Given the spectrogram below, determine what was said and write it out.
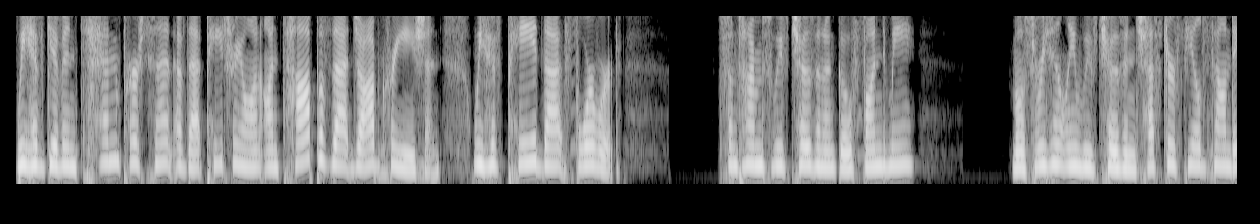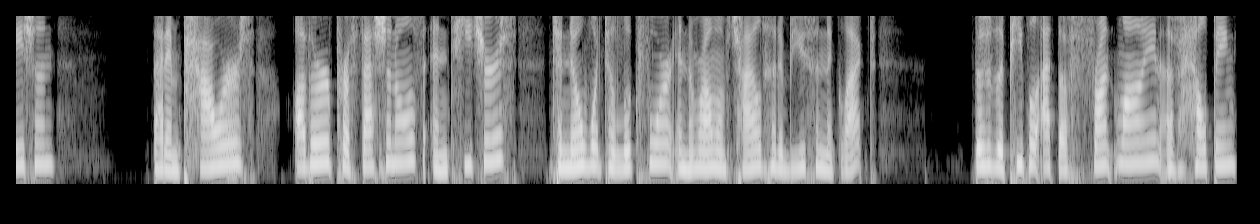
We have given 10% of that Patreon on top of that job creation. We have paid that forward. Sometimes we've chosen a GoFundMe. Most recently, we've chosen Chesterfield Foundation that empowers other professionals and teachers to know what to look for in the realm of childhood abuse and neglect. Those are the people at the front line of helping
